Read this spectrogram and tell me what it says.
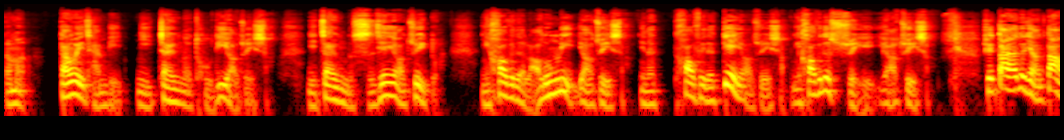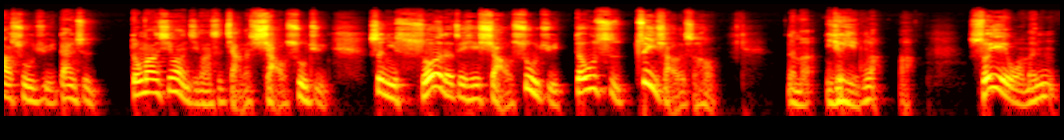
那么单位产品，你占用的土地要最少，你占用的时间要最短，你耗费的劳动力要最少，你的耗费的电要最少，你耗费的水也要最少。所以大家都讲大数据，但是东方希望集团是讲的小数据，是你所有的这些小数据都是最小的时候，那么你就赢了啊。所以，我们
